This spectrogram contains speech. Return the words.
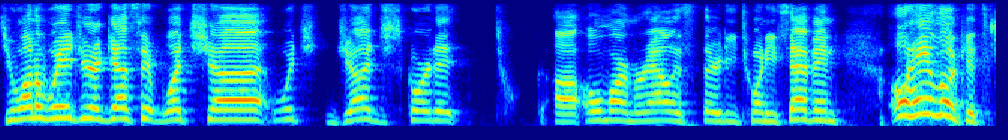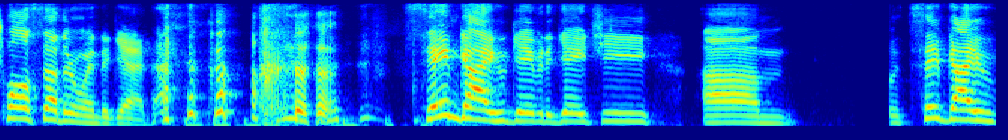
you want to wager a guess at which, uh, which judge scored it? Uh, Omar Morales 30 27. Oh, hey, look, it's Paul Sutherland again. Same guy who gave it to Gaethje. Um, same guy who,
